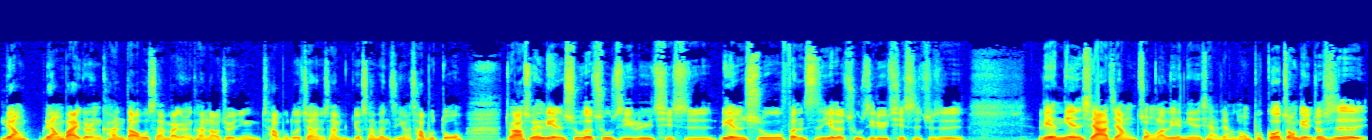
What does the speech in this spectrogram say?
两两百个人看到或三百个人看到就已经差不多，这样有三有三分之一嘛，差不多，对啊，所以脸书的触及率其实，脸书粉丝页的触及率其实就是连年下降中了，连年下降中。不过重点就是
